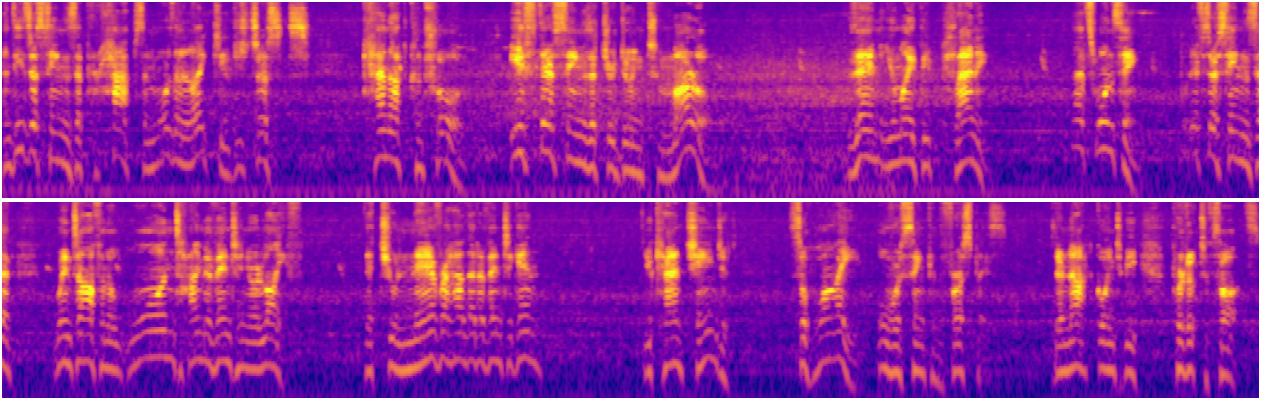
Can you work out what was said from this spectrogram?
And these are things that perhaps and more than likely you just cannot control. If they're things that you're doing tomorrow, then you might be planning. That's one thing. But if they're things that went off on a one time event in your life, that you'll never have that event again, you can't change it. So why overthink in the first place? They're not going to be productive thoughts.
